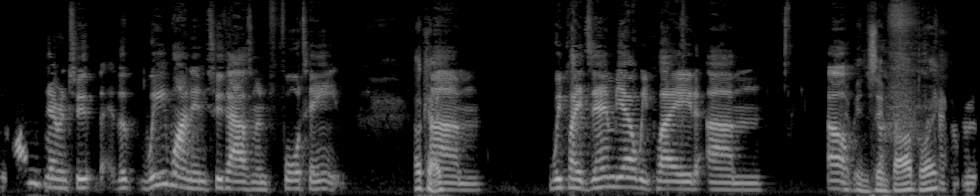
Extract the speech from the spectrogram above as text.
I was there in two. The, we won in 2014. okay, Um, we played Zambia. We played um, oh in Zimbabwe. I can't remember.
